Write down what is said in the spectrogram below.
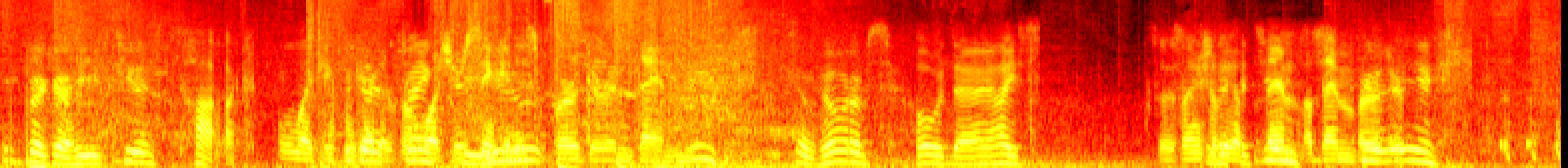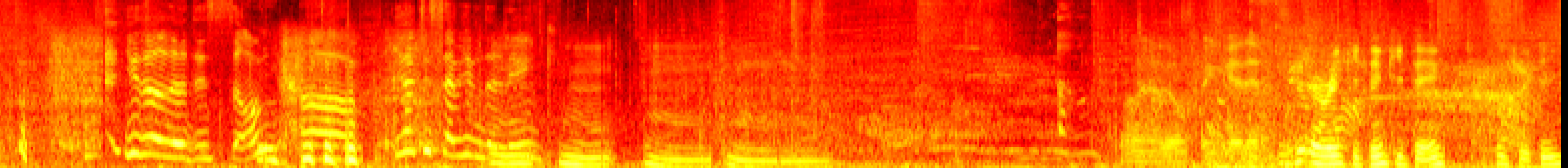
Big burger, he's chewing cock. All I can gather from what you're thinking is burger and them. The verbs hold the ice. So essentially a them, a them burger. You don't know this song? Uh, you have to send him the link. Mm, mm, mm. Oh, I don't think it is. Rinky dinky ding. Rinky dink.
